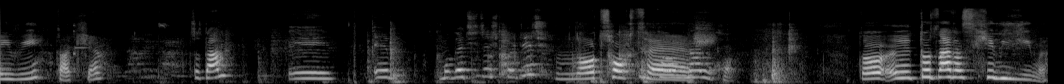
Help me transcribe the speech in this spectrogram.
Ivy, takie. Co tam? Y, y, mogę ci coś powiedzieć? No co Tylko na chcesz? ucho. To, y, to zaraz się widzimy.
